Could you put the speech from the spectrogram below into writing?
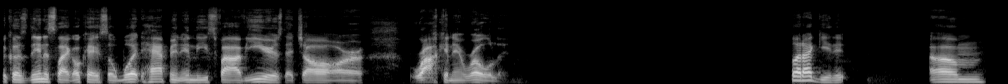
Because then it's like, okay, so what happened in these five years that y'all are rocking and rolling? But I get it. Um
